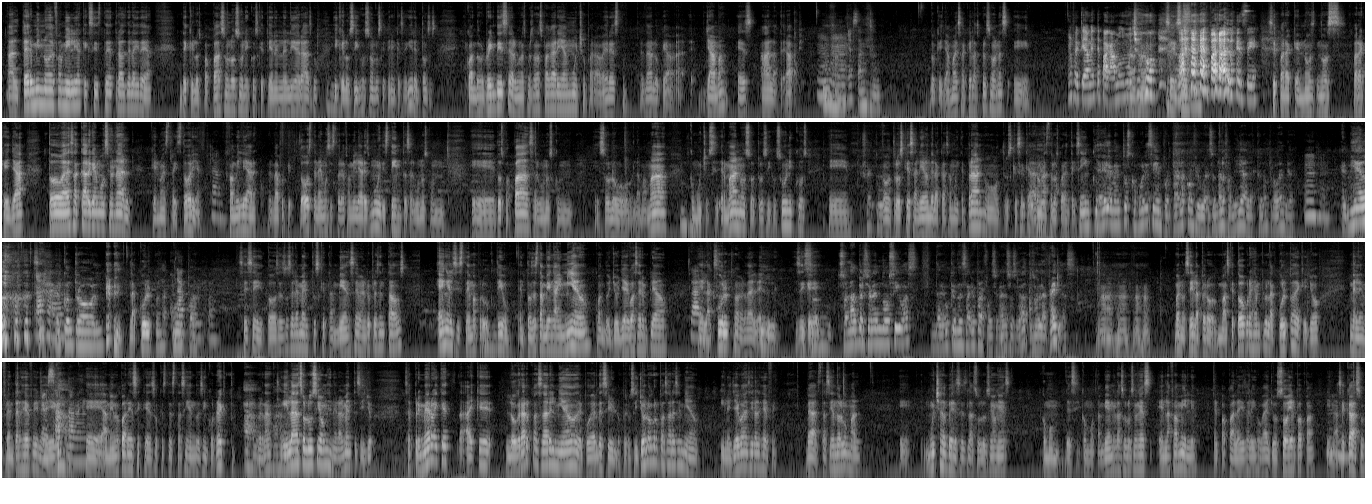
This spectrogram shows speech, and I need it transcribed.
al término de familia que existe detrás de la idea de que los papás son los únicos que tienen el liderazgo y que los hijos son los que tienen que seguir. Entonces, cuando Rick dice, algunas personas pagarían mucho para ver esto, ¿verdad? Lo que ah, llama es a la terapia. Exacto. Lo que llama es a que las personas... eh, Efectivamente pagamos mucho ajá, sí, sí, para algo así. sí, para que nos, nos, para que ya toda esa carga emocional que nuestra historia Claro. familiar, ¿verdad? Porque todos tenemos historias familiares muy distintas, algunos con eh, dos papás, algunos con eh, solo la mamá, con muchos hermanos, otros hijos únicos, eh, otros que salieron de la casa muy temprano, otros que se Sí, quedaron y- hasta los 45. Y hay elementos comunes sin importar la configuración de la familia de la que uno provenga. Ujú. El miedo, el control, La culpa, la culpa. La culpa. sí, sí, todos esos elementos que también se ven representados en el sistema productivo. Entonces también hay miedo cuando yo llego a ser empleado, Claro. eh, la culpa, ¿verdad? El, el- así que, son, son las versiones nocivas de algo que es necesario para funcionar en sociedad, que son las reglas. Ajá, ajá. Bueno, sí, la, pero más que todo, por ejemplo, la culpa de que yo me le enfrente al jefe y le diga, eh, a mí me parece que eso que usted está haciendo es incorrecto, Ajá, ¿verdad? ajá. Y la solución generalmente, si yo, o sea, primero hay que, hay que lograr pasar el miedo de poder decirlo, pero si yo logro pasar ese miedo y le llego a decir al jefe, vea, está haciendo algo mal, eh, muchas veces la solución es, como, como también la solución es en la familia, el papá le dice al hijo, vea, yo soy el papá y me hace caso,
